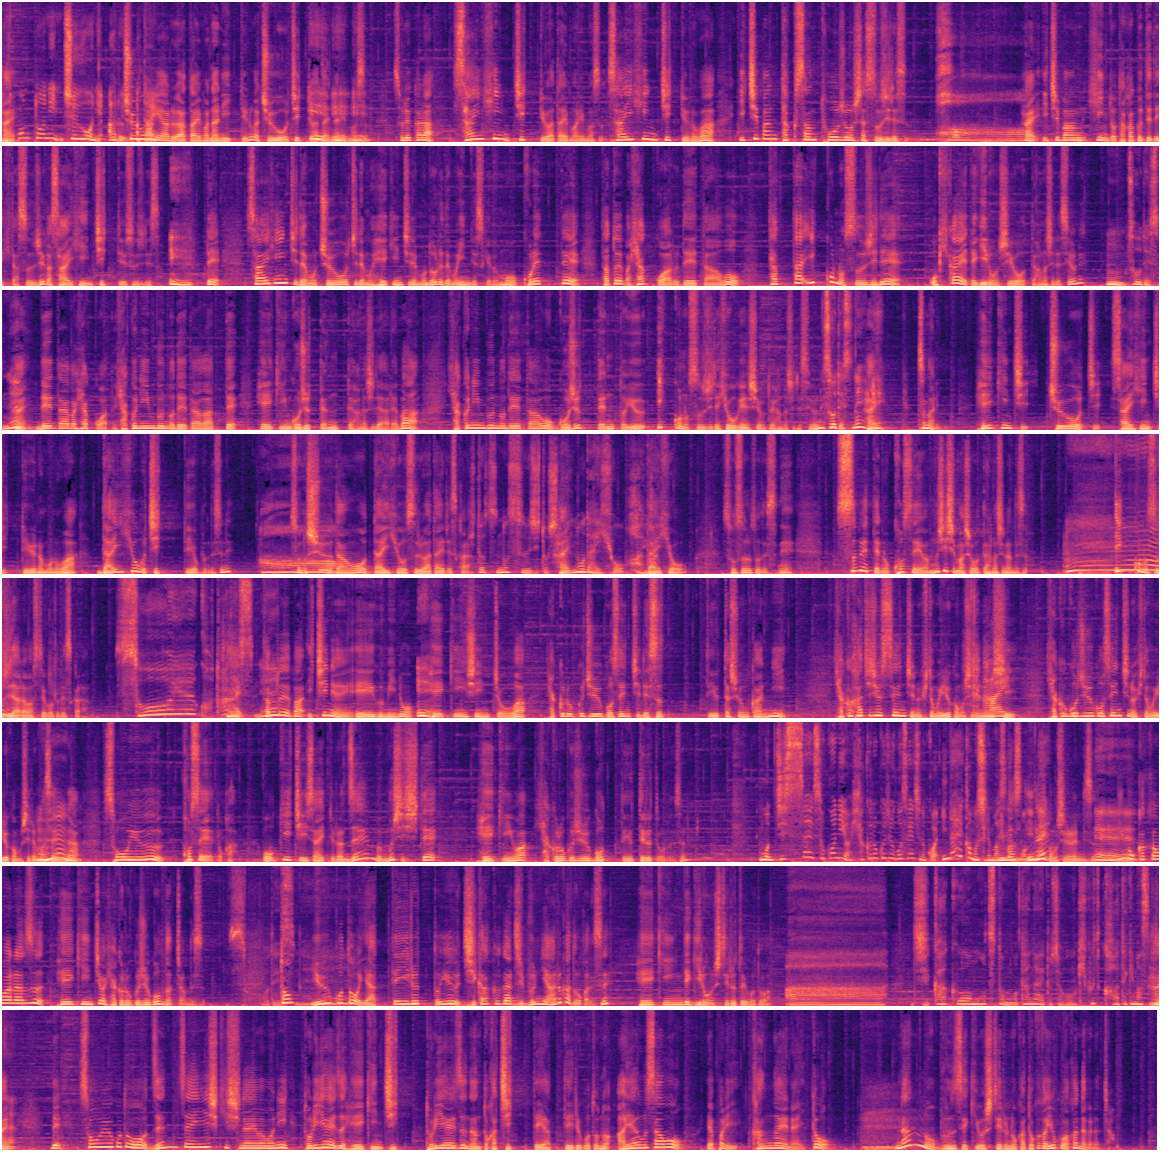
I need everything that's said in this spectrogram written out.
はい、本当に中央にある中央にある値は何っていうのが中央値っていう値になります、えええ、それから最頻値っていう値もあります。最頻値っていうのは一番たくさん登場した数字です。ははい、一番頻度高く出てきた数字が最頻値っていう数字です。で最頻値でも中央値でも平均値でもどれでもいいんですけどもこれって例えば100個あるデータをたった1個の数字で置き換えて議論しようって話ですよね。うん、そうですね、はい、データが100個あって100人分のデータがあって平均50点って話であれば100人分のデータを50点という1個の数字で表現しようという話ですよね。そうですね、はい、つまり平均値中央値最頻値っていうようなものは代表値って呼ぶんですね。その集団を代表する値ですから。一つの数字としての代表、はい、代表。そうするとですね全ての個性は無視しましょうって話なんです。1個の数字で表すということですから。そういうことですね、はい、例えば1年 A 組の平均身長は165センチですって言った瞬間に180センチの人もいるかもしれないし、はい、155センチの人もいるかもしれませんが、うん、そういう個性とか大きい小さいっていうのは全部無視して平均は165って言ってるってことですよね。もう実際そこには165センチの子はいないかもしれませんもんね。いないかもしれないんです。えー、にもかかわらず平均値は165になっちゃうんです。そうです、ね、ということをやっているという自覚が自分にあるかどうかですね。平均で議論しているということは。ああ、自覚を持つと持たないとじゃ大きく変わってきますね。はい、でそういうことを全然意識しないままにとりあえず平均値とりあえずなんとか値ってやっていることの危うさをやっぱり考えないと何の分析をしているのかとかがよく分かんなくなっちゃう、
